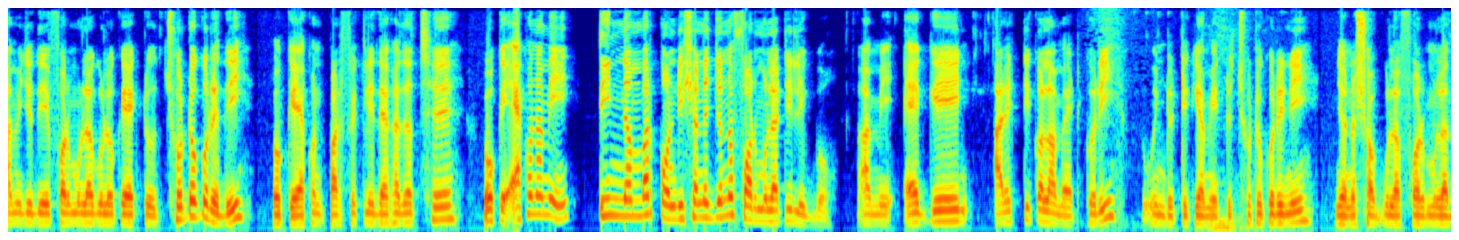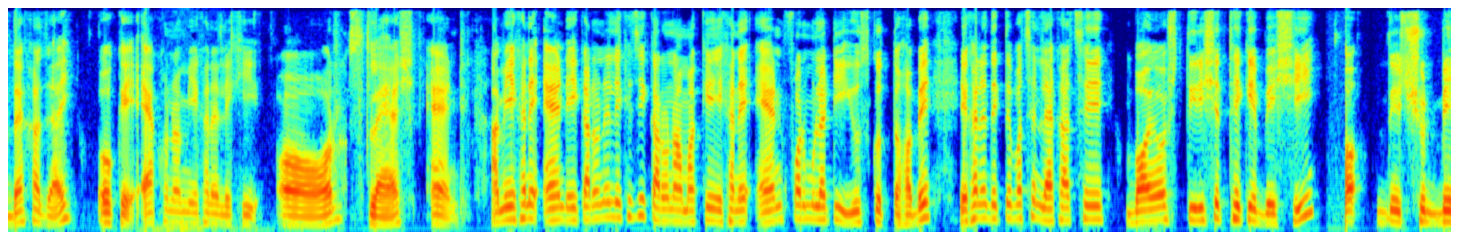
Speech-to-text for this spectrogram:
আমি যদি এই ফর্মুলাগুলোকে একটু ছোট করে দিই, ওকে, এখন পারফেক্টলি দেখা যাচ্ছে। ওকে, এখন আমি তিন নাম্বার কন্ডিশনের জন্য ফর্মুলাটি লিখব। আমি অ্যাগেইন আরেকটি কলাম অ্যাড করি। উইন্ডোটিকে আমি একটু ছোট করে নিই, যেন সবগুলা ফর্মুলা দেখা যায়। ওকে, এখন আমি এখানে লিখি অর স্ল্যাশ অ্যান্ড আমি এখানে অ্যান্ড এই কারণে লিখেছি কারণ আমাকে এখানে অ্যান্ড ফর্মুলাটি ইউজ করতে হবে। এখানে দেখতে পাচ্ছেন লেখা আছে, বয়স তিরিশের থেকে বেশি শুড বি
